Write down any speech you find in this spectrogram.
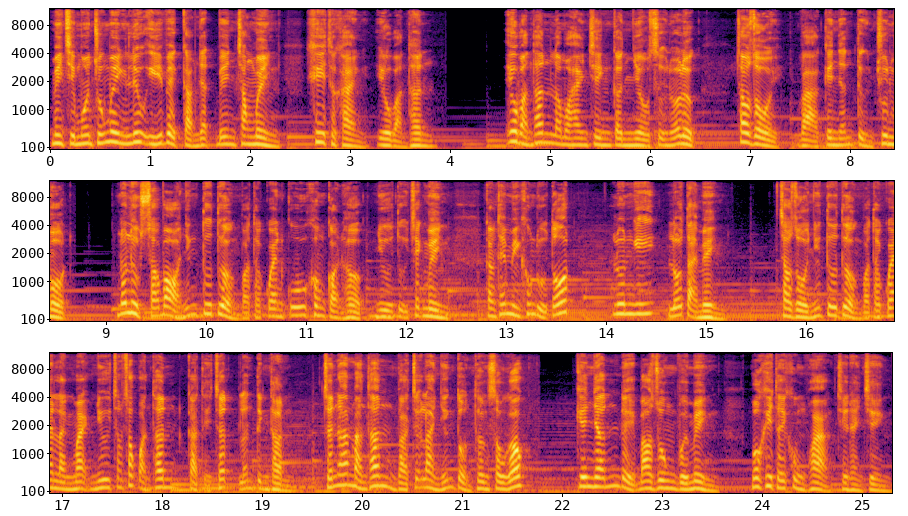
mình chỉ muốn chúng mình lưu ý về cảm nhận bên trong mình khi thực hành yêu bản thân. Yêu bản thân là một hành trình cần nhiều sự nỗ lực, trau dồi và kiên nhẫn từng chút một. Nỗ lực xóa bỏ những tư tưởng và thói quen cũ không còn hợp như tự trách mình, cảm thấy mình không đủ tốt, luôn nghĩ lỗi tại mình trao dồi những tư tưởng và thói quen lành mạnh như chăm sóc bản thân cả thể chất lẫn tinh thần, chấn an bản thân và chữa lành những tổn thương sâu gốc, kiên nhẫn để bao dung với mình mỗi khi thấy khủng hoảng trên hành trình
